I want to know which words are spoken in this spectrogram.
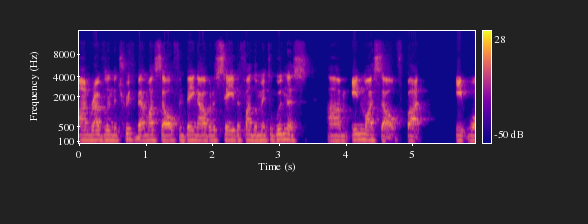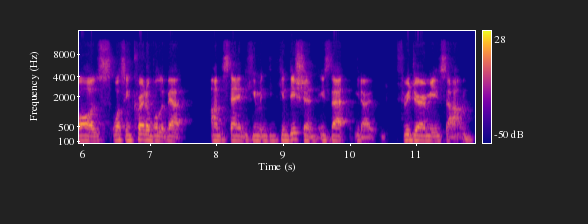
unraveling the truth about myself and being able to see the fundamental goodness um, in myself but it was what's incredible about understanding the human condition is that you know through jeremy's um,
